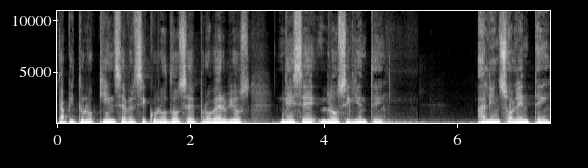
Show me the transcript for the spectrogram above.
Capítulo 15, versículo 12 de Proverbios dice lo siguiente. Al insolente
